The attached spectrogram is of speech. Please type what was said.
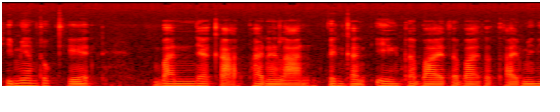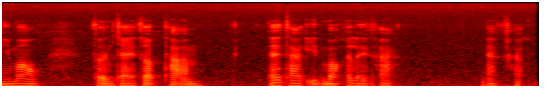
พรีเมียมทุกเคส บรรยากาศภายในร้านเป็นกันเองสบายสบายสไตล์มินิมอล สนใจสอบถาม ได้ทางอินบ็อกซ์กันเลยค่ะ นะครับ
